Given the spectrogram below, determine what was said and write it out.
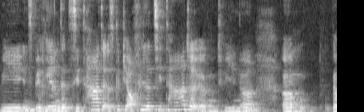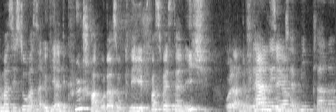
wie inspirierende Zitate. Es gibt ja auch viele Zitate irgendwie, ne? Ähm, wenn man sich sowas dann irgendwie an den Kühlschrank oder so klebt, was weiß denn ich, oder an den oder Fernseher. In den Terminplaner.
